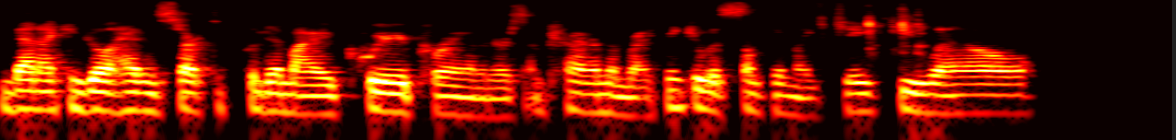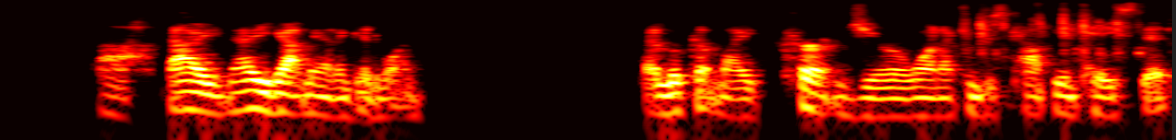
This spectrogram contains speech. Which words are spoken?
then I can go ahead and start to put in my query parameters. I'm trying to remember, I think it was something like JQL. Ah, now, now you got me on a good one. If I look at my current Jira one, I can just copy and paste it.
